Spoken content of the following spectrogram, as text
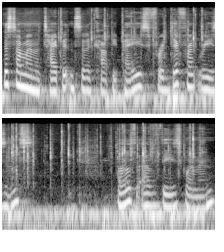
this time I'm going to type it instead of copy paste for different reasons. Both of these women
